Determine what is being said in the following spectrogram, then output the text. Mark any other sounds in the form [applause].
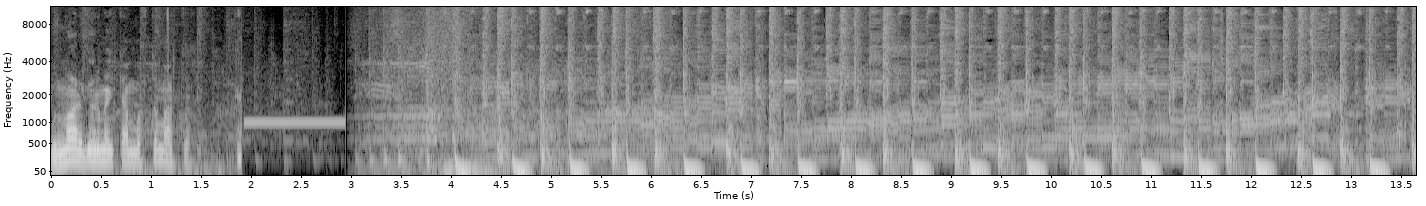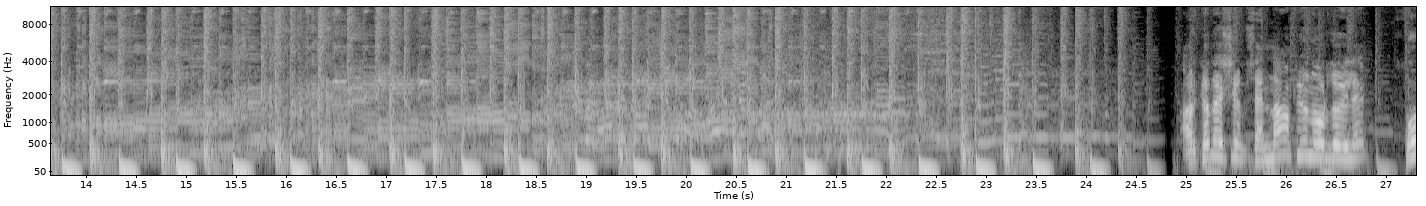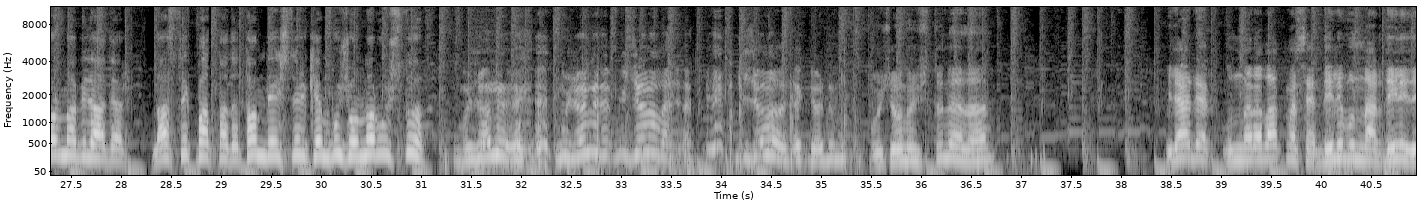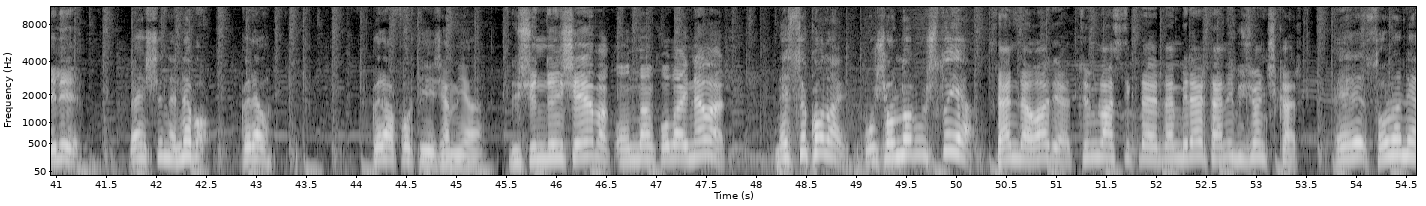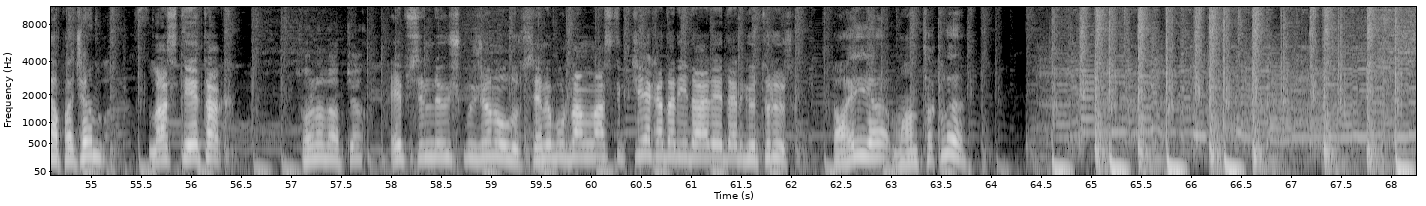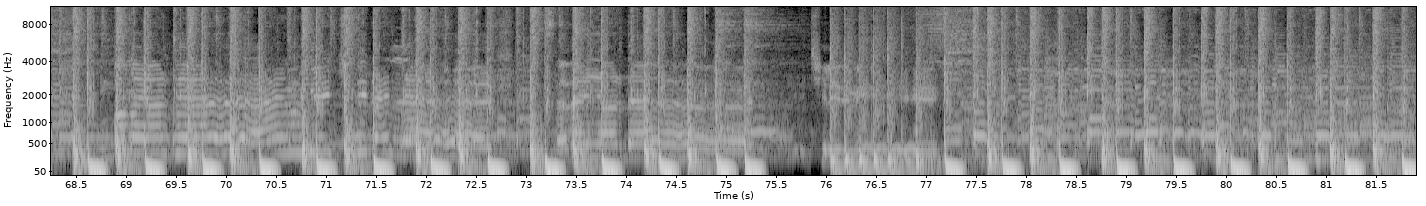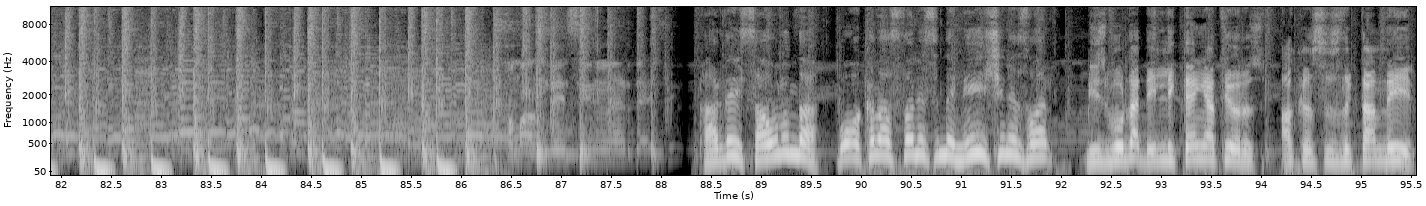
Bunları görmekten bıktım artık. Arkadaşım sen ne yapıyorsun orada öyle? Sorma birader. Lastik patladı. Tam değiştirirken bu jonlar uçtu. Bu canı, [laughs] bu canı, bir can olacak. [laughs] Can olacak gördün mü? Bu can uçtu ne lan? Birader bunlara bakma sen. Deli bunlar deli deli. Ben şimdi ne bu? Gra Grafort yiyeceğim ya. Düşündüğün şeye bak ondan kolay ne var? Nesi kolay? Bu jonlar uçtu ya. Sen de var ya tüm lastiklerden birer tane bijon çıkar. E sonra ne yapacağım? Lastiğe tak. Sonra ne yapacak? Hepsinde 3 bijon olur. Seni buradan lastikçiye kadar idare eder götürür. Sahi ya mantıklı. Kardeş sağ olun da bu akıl hastanesinde ne işiniz var? Biz burada delilikten yatıyoruz. Akılsızlıktan değil.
